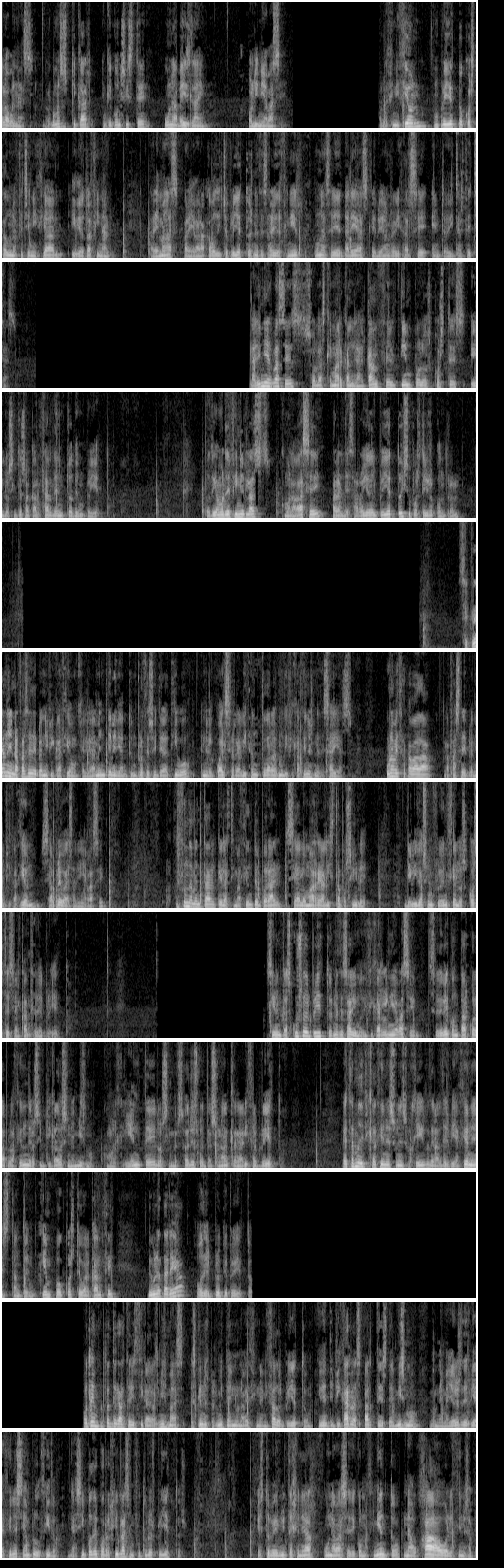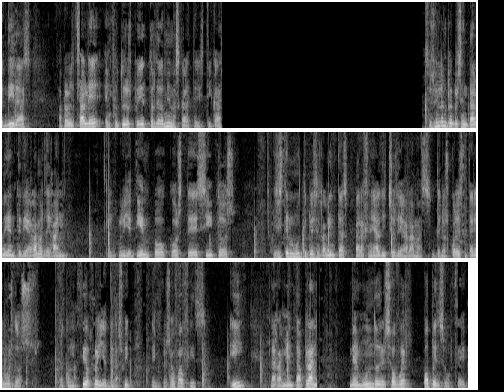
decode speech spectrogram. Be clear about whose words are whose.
Speaker 1: Hola, buenas. Os vamos a explicar en qué consiste una baseline o línea base. Por definición, un proyecto consta de una fecha inicial y de otra final. Además, para llevar a cabo dicho proyecto es necesario definir una serie de tareas que deberán realizarse entre dichas fechas. Las líneas bases son las que marcan el alcance, el tiempo, los costes y los hitos a alcanzar dentro de un proyecto. Podríamos definirlas como la base para el desarrollo del proyecto y su posterior control. Se crean en la fase de planificación, generalmente mediante un proceso iterativo en el cual se realizan todas las modificaciones necesarias. Una vez acabada la fase de planificación, se aprueba esa línea base. Es fundamental que la estimación temporal sea lo más realista posible, debido a su influencia en los costes y alcance del proyecto. Si en el transcurso del proyecto es necesario modificar la línea base, se debe contar con la aprobación de los implicados en el mismo, como el cliente, los inversores o el personal que realiza el proyecto. Estas modificaciones suelen surgir de las desviaciones, tanto en tiempo, coste o alcance, de una tarea o del propio proyecto. Otra importante característica de las mismas es que nos permiten, una vez finalizado el proyecto, identificar las partes del mismo donde mayores desviaciones se han producido y así poder corregirlas en futuros proyectos. Esto permite generar una base de conocimiento, know-how o lecciones aprendidas, aprovechable en futuros proyectos de las mismas características. Se suelen representar mediante diagramas de Gantt, que incluye tiempo, costes, hitos Existen múltiples herramientas para generar dichos diagramas, de los cuales citaremos dos. El conocido Project de la suite de Microsoft Office y la herramienta Planning del mundo del software open source.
